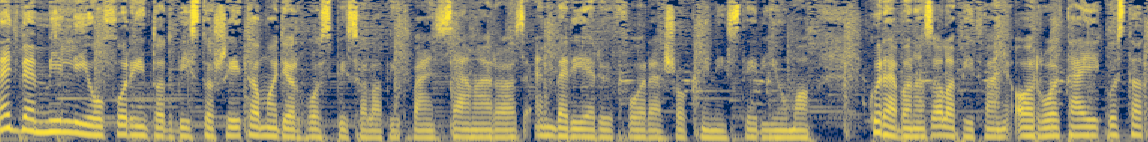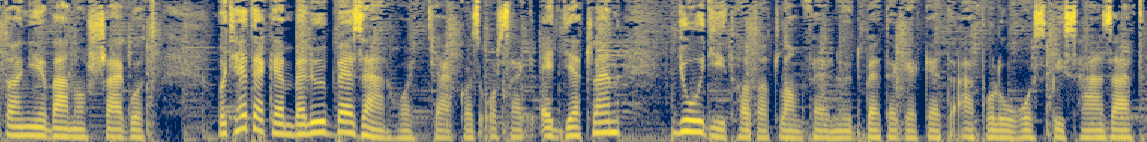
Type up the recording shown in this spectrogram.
40 millió forintot biztosít a Magyar Hospice Alapítvány számára az Emberi Erőforrások Minisztériuma. Korábban az alapítvány arról tájékoztatta a nyilvánosságot, hogy heteken belül bezárhatják az ország egyetlen, gyógyíthatatlan felnőtt betegeket ápoló hospice házát,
